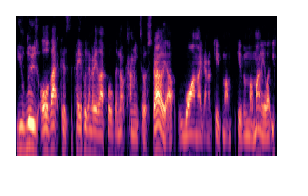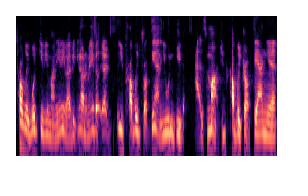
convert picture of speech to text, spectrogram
you lose all that because the people are going to be like, well, they're not coming to Australia. Why am I going to give, my, give them my money? Like, you probably would give you money anyway, but you know what I mean? But you'd probably drop down. You wouldn't give as much. You'd probably drop down your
